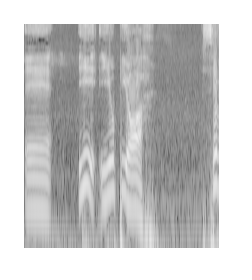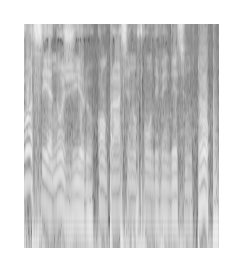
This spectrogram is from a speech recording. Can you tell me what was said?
é, e, e o pior, se você no giro comprasse no fundo e vendesse no topo,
